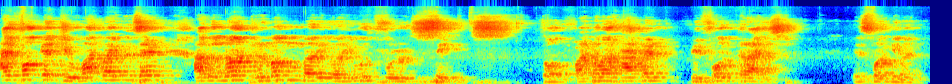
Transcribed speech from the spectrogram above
I forget you. What Bible said? I will not remember your youthful sins. So whatever happened before Christ is forgiven.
